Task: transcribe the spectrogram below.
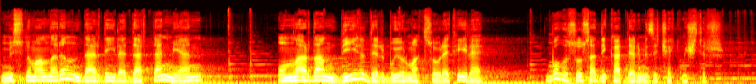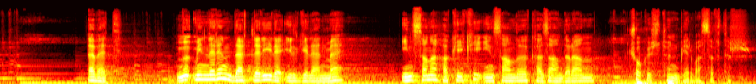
Müslümanların derdiyle dertlenmeyen onlardan değildir buyurmak suretiyle bu hususa dikkatlerimizi çekmiştir. Evet, müminlerin dertleriyle ilgilenme, insana hakiki insanlığı kazandıran çok üstün bir vasıftır.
